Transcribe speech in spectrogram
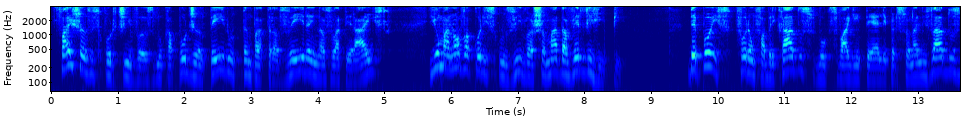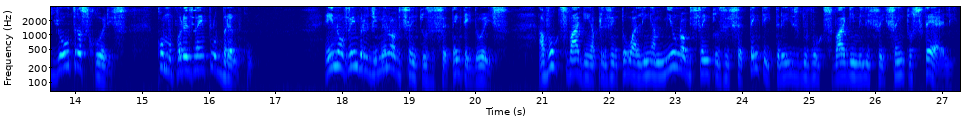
faixas esportivas no capô dianteiro, tampa traseira e nas laterais, e uma nova cor exclusiva chamada Verde Hip. Depois foram fabricados Volkswagen TL personalizados de outras cores, como por exemplo branco. Em novembro de 1972, a Volkswagen apresentou a linha 1973 do Volkswagen 1600 TL.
